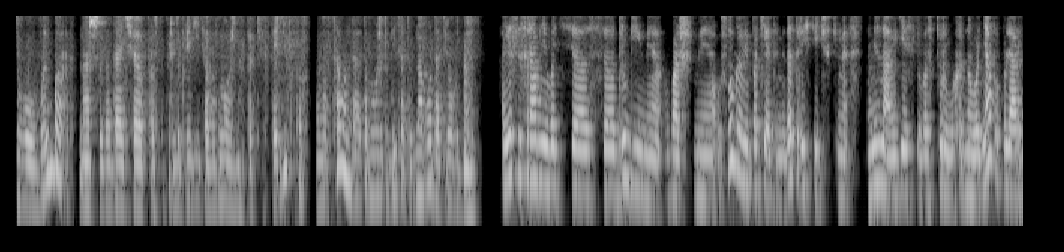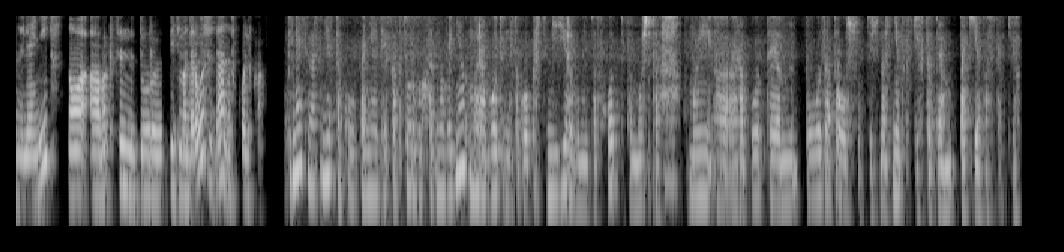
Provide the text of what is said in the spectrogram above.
его выбор. Наша задача просто предупредить о возможных каких-то рисках. Но в целом, да, это может быть от одного до трех дней. А если сравнивать э, с другими вашими услугами, пакетами да, туристическими, не знаю, есть ли у вас туры выходного дня, популярны ли они, но а вакцинные туры, видимо, дороже, да, насколько? Понимаете, у нас нет такого понятия, как тур выходного дня. Мы работаем, у нас такой кастомизированный подход, потому что мы а, работаем по запросу. То есть у нас нет каких-то прям пакетов таких.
